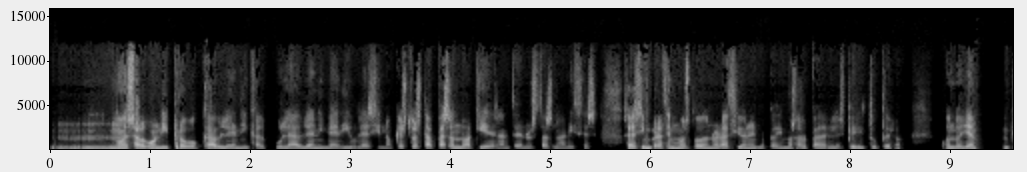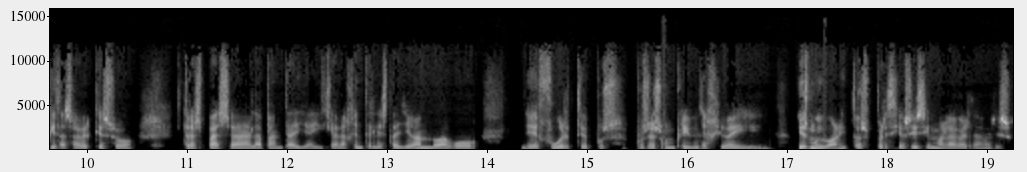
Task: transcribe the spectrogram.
Mm, no es algo ni provocable, ni calculable, ni medible, sino que esto está pasando aquí delante de nuestras narices. O sea, siempre hacemos todo en oración y le pedimos al Padre el Espíritu, pero cuando ya empiezas a ver que eso traspasa la pantalla y que a la gente le está llegando algo eh, fuerte, pues, pues es un privilegio y, y, es muy bonito, es preciosísimo, la verdad, ver eso.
